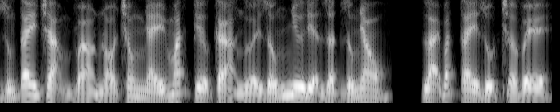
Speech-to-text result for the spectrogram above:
dùng tay chạm vào nó trong nháy mắt kia cả người giống như điện giật giống nhau, lại bắt tay rụt trở về.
